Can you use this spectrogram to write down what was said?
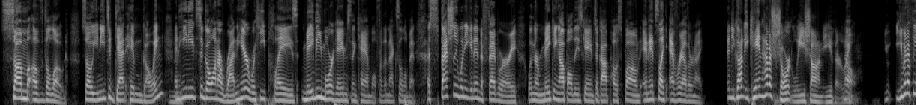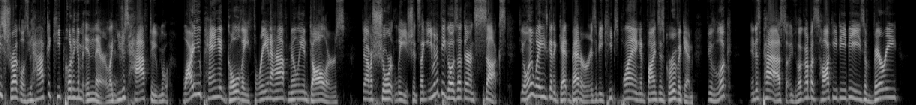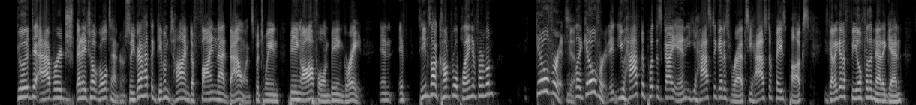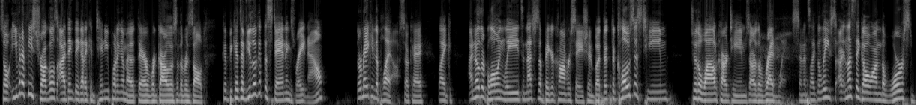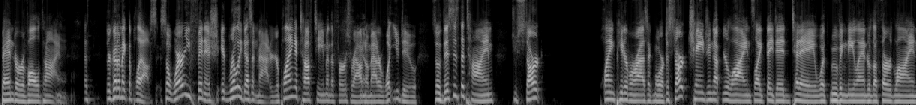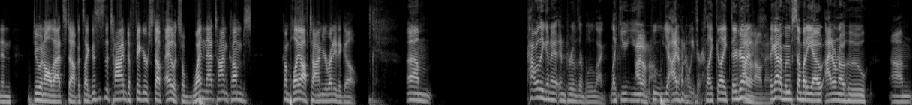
some of the load. So you need to get him going, and mm-hmm. he needs to go on a run here where he plays maybe more games than Campbell for the next little bit, especially when you get into February when they're making up all these games that got postponed, and it's like every other night. And you got you can't have a short leash on him either. Like no, you even if he struggles, you have to keep putting him in there. Like Yeah. you just have to. Why are you paying a goalie three and a half million dollars to have a short leash? It's like even if he goes out there and sucks, the only way he's gonna get better is if he keeps playing and finds his groove again. If you look in his past, if you look up his hockey DB, he's a very good to average NHL goaltender. So you're gonna have to give him time to find that balance between being awful and being great. And if team's not comfortable playing in front of him, get over it. Yeah. Like get over it. it. You have to put this guy in. He has to get his reps. He has to face pucks. He's got to get a feel for the net again. So even if he struggles, I think they got to continue putting him out there regardless of the result. Because if you look at the standings right now, they're making the playoffs. Okay, like I know they're blowing leads, and that's just a bigger conversation. But the, the closest team to the wild card teams are the Red Wings, and it's like the Leafs, are, unless they go on the worst bender of all time, mm. they're going to make the playoffs. So where you finish, it really doesn't matter. You're playing a tough team in the first round, Yeah. no matter what you do. So this is the time to start playing Petr Mrazek more, to start changing up your lines like they did today with moving Nylander the third line and doing all that stuff. It's like this is the time to figure stuff out. So when that time comes, come playoff time, you're ready to go. Um, how are they going to improve their blue line? Like you, you, I don't know. Who, yeah, I don't know either. Like, like they're gonna, I don't know, man. they got to move somebody out. I don't know who. Um,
